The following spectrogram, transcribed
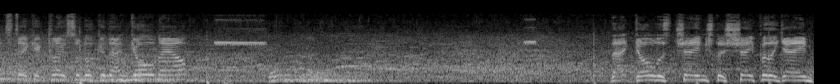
Let's take a closer look at that goal now. That goal has changed the shape of the game.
